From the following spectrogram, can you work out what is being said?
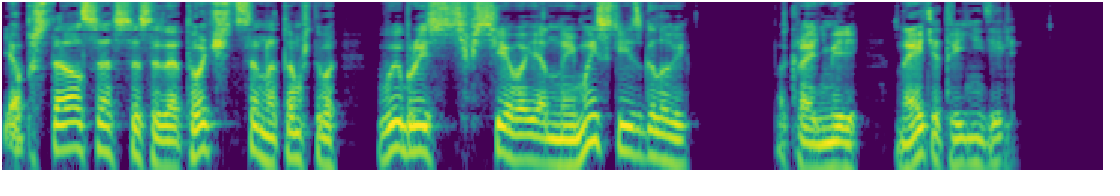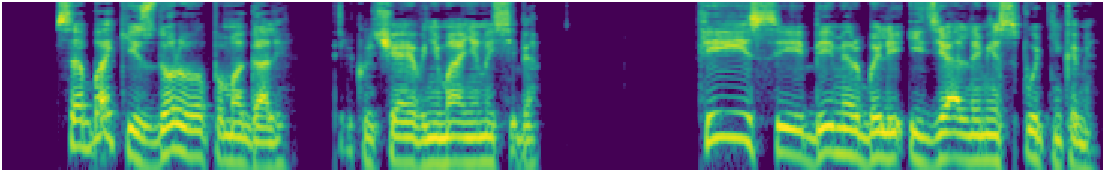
я постарался сосредоточиться на том, чтобы выбросить все военные мысли из головы, по крайней мере, на эти три недели. Собаки здорово помогали, переключая внимание на себя. Фис и Бимер были идеальными спутниками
